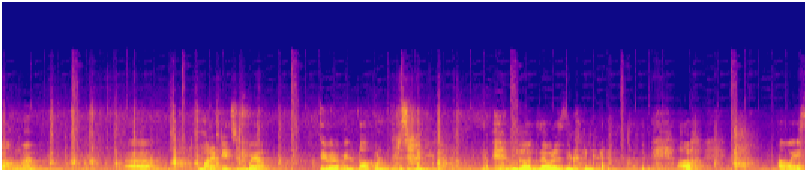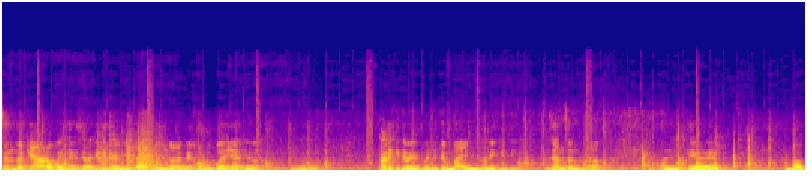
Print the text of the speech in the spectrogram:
भ्लगमा मलाई टेन्सन भयो। त्यही भएर मैले भ्लग गर्नुपर्छ भनेर। भ्लग जबरजस्ती गर्नु। अब अब यसो नि त क्यामेरा भइसकेपछि अलिकति भने दार्जिलिङ गरेर देखाउनु परिहाल्यो। त्यो हो। अलिकति भयो भने त्यो माइन्ड अलिकति जान्छ नि त। अनि त्यही भएर भ्लग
